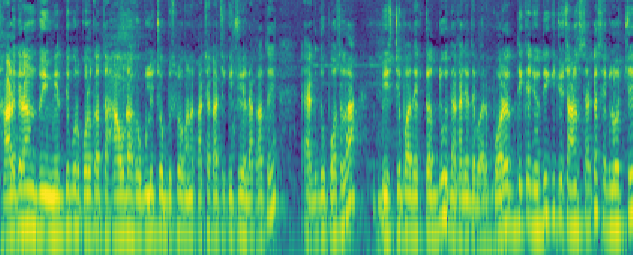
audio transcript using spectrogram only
ঝাড়গ্রাম দুই, মেদিনীপুর, কলকাতা, হাওড়া, হুগলি, চব্বিশ পরগনা, কাছাকাছি কিছু এলাকাতে এক দু পশলা বৃষ্টিপাত, একটু আধটু দেখা যেতে পারে। পরের দিকে যদি কিছু চান্স থাকে, সেগুলো হচ্ছে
